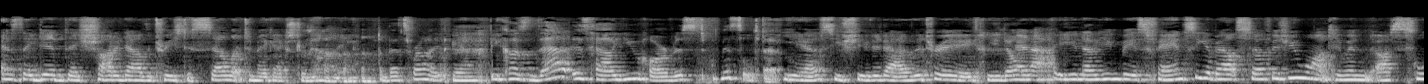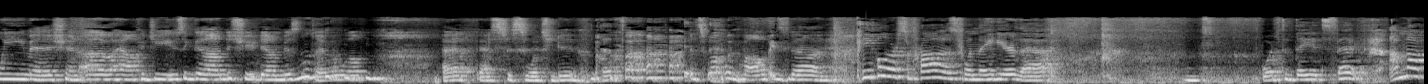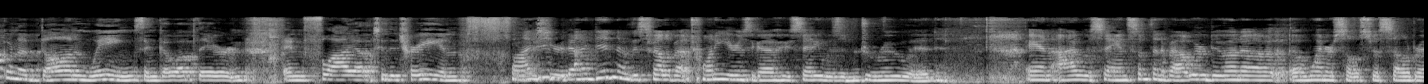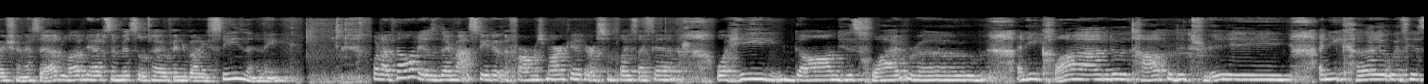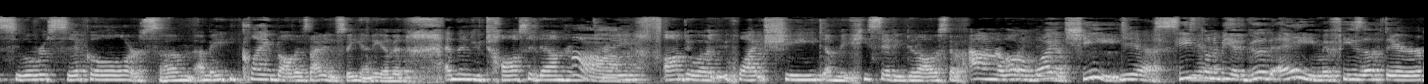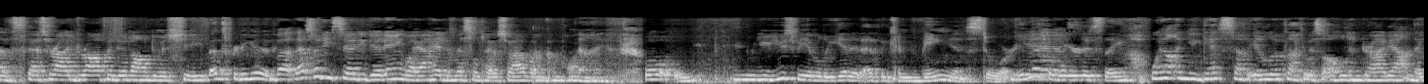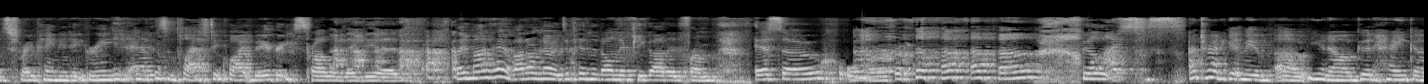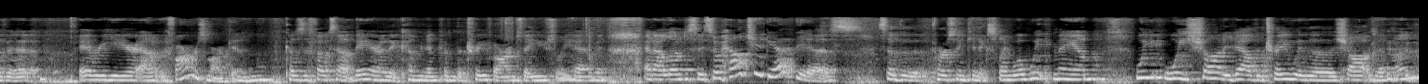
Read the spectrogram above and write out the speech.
As they did, they shot it out of the trees to sell it to make extra money. That's right. Yeah. Because that is how you harvest mistletoe. Yes, you shoot it out of the tree. You don't- and I, you know you can be as fancy about stuff as you want to, and uh, squeamish, and oh, how could you use a gun to shoot down mistletoe? well, that, that's just what you do. That's, it's what we've always done. people are surprised when they hear that. What did they expect? I'm not going to don wings and go up there and, and fly up to the tree and, Well, I and shear it did. I did know this fellow about 20 years ago who said he was a druid. And I was saying something about we were doing a, a winter solstice celebration. I said, I'd love to have some mistletoe if anybody sees any. What I thought is they might see it at the farmer's market or someplace like that. Well, he donned his white robe and he climbed to the top of the tree and he cut it with his silver sickle or some. I mean, he claimed all this. I didn't see any of it. And then you toss it down from the ah. tree onto a white sheet. I mean, he said he did all this stuff. I don't know what oh, he white did. sheet. Yes, He's yes. going to be a good aim if he's up there. That's, that's right, dropping it onto a sheet. That's pretty good. But that's what he said he did anyway. I had the mistletoe, so I wasn't complaining. Well, you used to be able to get it at the convenience store. Isn't that the weirdest thing? Well, and you get stuff, it looked like it was old and dried out, and they'd spray painted it green and added some plastic white berries. Probably they did. they might have. I don't know. It depended on if you got it from Esso or Phillips. I try to get me a, a you know a good hank of it every year out at the farmers market mm-hmm. because the folks out there that coming in from the tree farms they usually have it, and I love to say, so how'd you get this? So the person can explain. Well, we, ma'am, we we shot it out of the tree with a shotgun.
